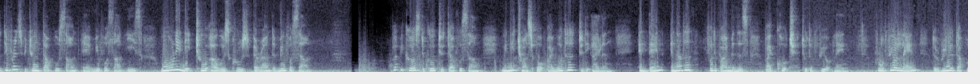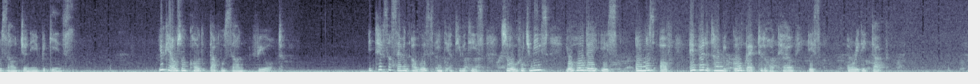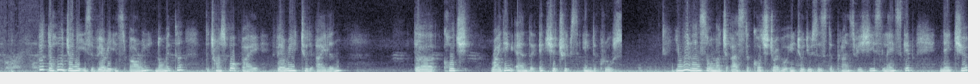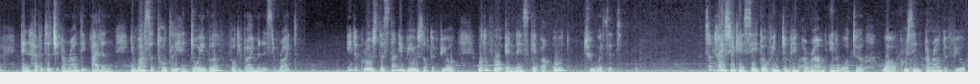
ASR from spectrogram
The difference between Doubtful Sound and Milford Sound is we only need two hours cruise around the Milford Sound. But because to go to Doubtful Sound, we need transport by water to the island, and then another 45 minutes by coach to the Fiord Land. From Fiord Land, the real Doubtful Sound journey begins. You can also call the Sound Fjord. It takes us 7 hours in the activities, so which means your whole day is almost off and by the time you go back to the hotel it's already dark. But the whole journey is very inspiring no matter the transport by ferry to the island, the coach riding and the actual trips in the cruise. You will learn so much as the coach driver introduces the plant species, landscape, nature, and habitat around the island. It was a totally enjoyable 45 minutes ride. In the cruise, the stunning views of the fjord, waterfall, and landscape are all too worth it. Sometimes you can see dolphins jumping around in the water while cruising around the fjord.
